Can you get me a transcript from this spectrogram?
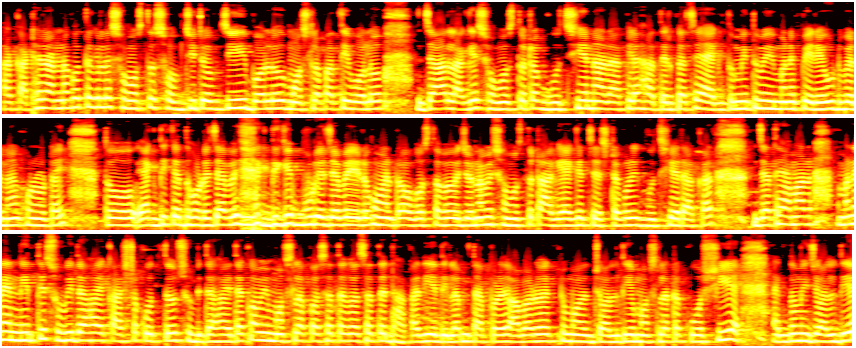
আর কাঠে রান্না করতে গেলে সমস্ত সবজি টবজি বলো, মশলাপাতি বলো, যা লাগে সমস্তটা গুছিয়ে না রাখলে হাতের কাছে একদমই তুমি মানে পেরে উঠবে না কোনোটাই। তো একদিকে ধরে যাবে, একদিকে পুড়ে যাবে, এরকম একটা অবস্থা হবে। ওই জন্য আমি সমস্তটা আগে আগে চেষ্টা করি গুছিয়ে রাখার, যাতে আমার মানে নিতে সুবিধা হয়, কাজটা করতেও সুবিধা হয়। দেখো, আমি মশলা কষাতে কষাতে ঢাকা দিয়ে দিলাম। তারপরে আবারও একটু জল দিয়ে মশলাটা কষিয়ে একদমই জল দিয়ে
